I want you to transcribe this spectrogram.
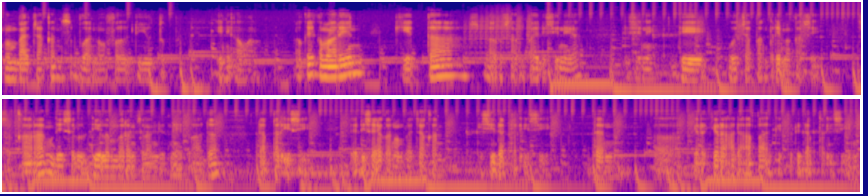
membacakan sebuah novel di YouTube. Ini awal. Oke, kemarin kita baru sampai di sini ya. Di sini di ucapan terima kasih. Sekarang di, di lembaran selanjutnya itu ada daftar isi. Jadi saya akan membacakan isi daftar isi dan eh, kira-kira uh, ada apa gitu di daftar isi ini.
